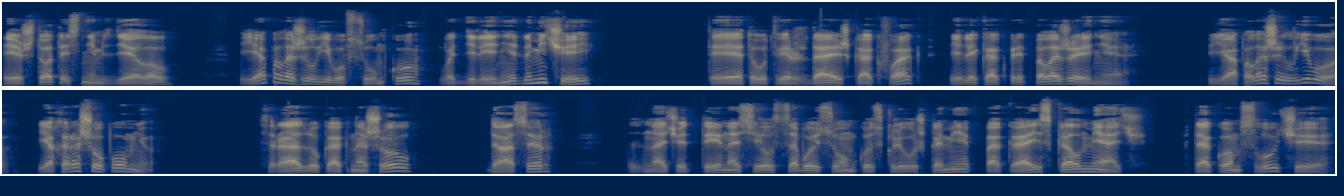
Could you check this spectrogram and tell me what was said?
И что ты с ним сделал? Я положил его в сумку в отделение для мечей. Ты это утверждаешь как факт или как предположение? Я положил его. Я хорошо помню». «Сразу как нашел?» «Да, сэр». «Значит, ты носил с собой сумку с клюшками, пока искал мяч. В таком случае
